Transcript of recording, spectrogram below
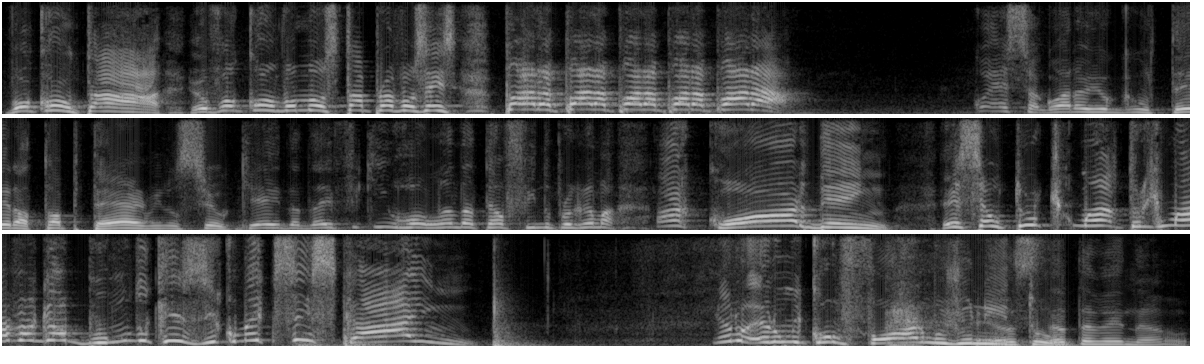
vou contar, eu vou, vou mostrar pra vocês. Para, para, para, para, para! Conhece agora o iogurteiro, a top term, não sei o que, daí fica enrolando até o fim do programa. Acordem! Esse é o truque, truque mais vagabundo que existe. Como é que vocês caem? Eu não, eu não me conformo, Junito. Eu, eu também não.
